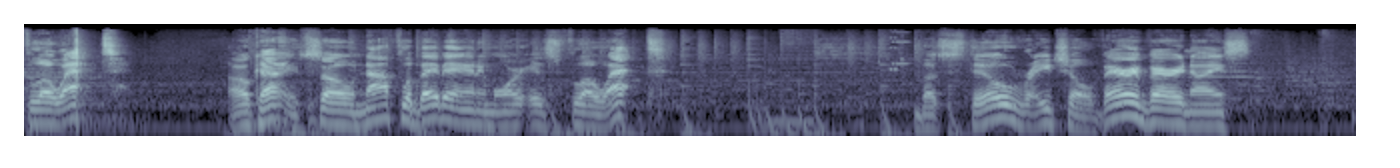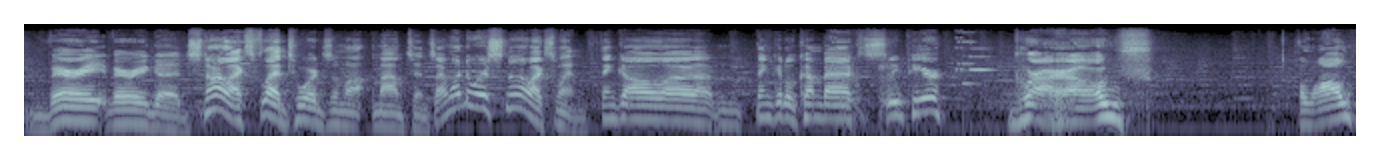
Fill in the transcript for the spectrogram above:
Floette. Okay, so not Flabebe anymore is Floette. But still Rachel. Very, very nice. Very, very good. Snorlax fled towards the mo mountains. I wonder where Snorlax went. Think I'll, uh, think it'll come back to sleep here? Growth. Hello?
